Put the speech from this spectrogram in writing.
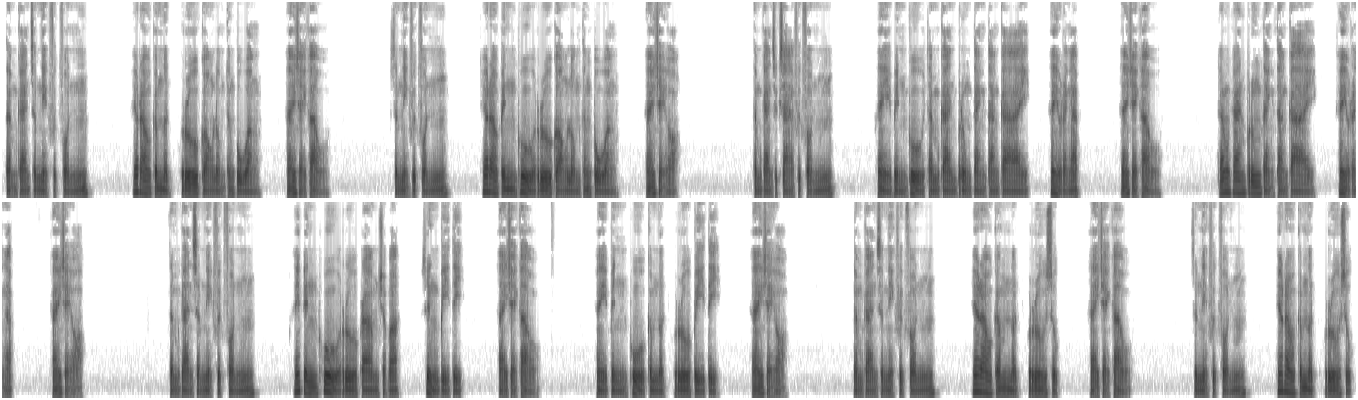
ตามการจำเนียกฝึกฝน ให้เรากำหนดรู้กองลมทั้งปวง หายใจเข้าสำเนียกฝึกฝน ให้เราเป็นผู้รู้กองลมทั้งปวง หายใจออกทำการศึกษาฝึกฝน ให้เป็นผู้ทำการปรุงแต่งทางกาย ให้ระงับ หายใจเข้า ทำการปรุงแต่งทางกายให้ระงับ หายใจออกทำการสำเนียกฝึกฝน ให้เป็นผู้รู้พรามเฉพาะซึ่งปีติ หายใจเข้า ให้เป็นผู้กำหนดรู้ปีติ หายใจออกทำการสำเนียกฝึกฝน ให้เรากำหนดรู้สุข หายใจเข้าสำเนียกฝึกฝน ให้เรากำหนดรู้สุข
